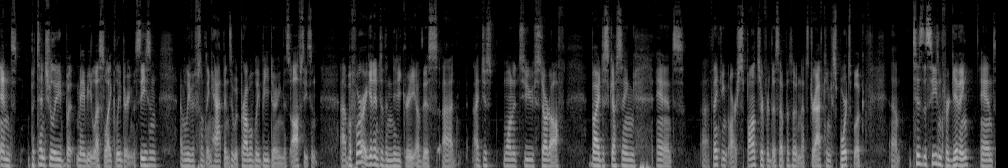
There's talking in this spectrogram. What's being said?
and potentially, but maybe less likely during the season. I believe if something happens, it would probably be during this off season. Uh, before I get into the nitty gritty of this, uh, I just wanted to start off by discussing and uh, thanking our sponsor for this episode, and that's DraftKings Sportsbook. Um, tis the season for giving, and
